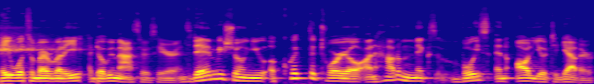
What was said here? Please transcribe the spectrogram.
Hey, what's up everybody? Adobe Masters here, and today I'm be showing you a quick tutorial on how to mix voice and audio together,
